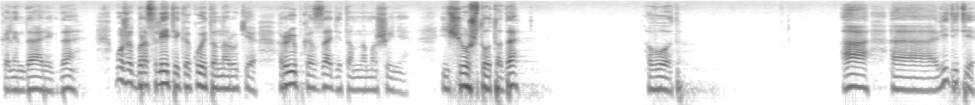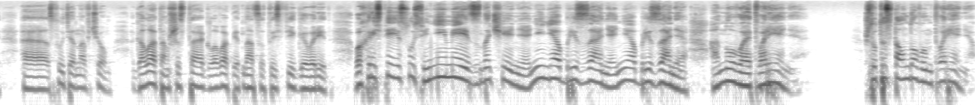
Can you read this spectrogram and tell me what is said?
Календарик, да. Может, браслетик какой-то на руке, рыбка сзади там на машине, еще что-то, да? Вот. А э, видите, э, суть она в чем? Галатам 6 глава 15 стих говорит, «Во Христе Иисусе не имеет значения ни необрезания, ни обрезания, а новое творение, что ты стал новым творением.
